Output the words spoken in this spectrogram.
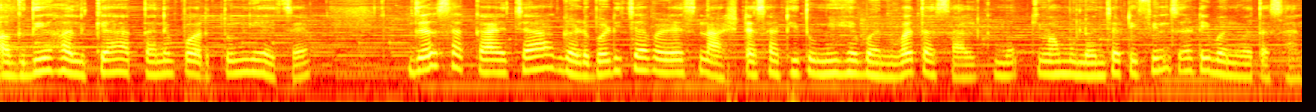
अगदी हलक्या हाताने परतून घ्यायचं आहे जर सकाळच्या गडबडीच्या वेळेस नाश्त्यासाठी तुम्ही हे बनवत असाल मु- किंवा मुलांच्या टिफिनसाठी बनवत असाल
